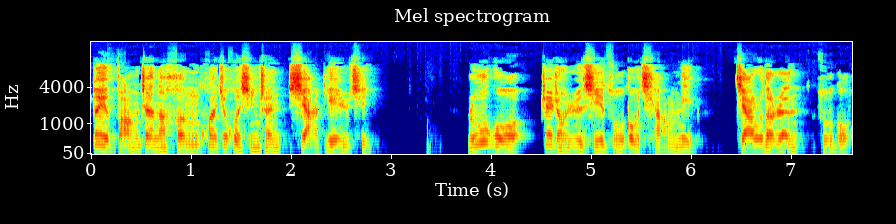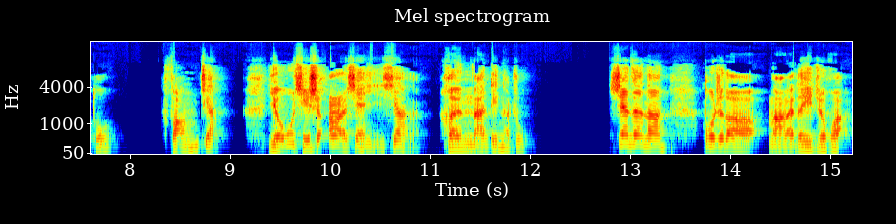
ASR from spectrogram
对房价呢很快就会形成下跌预期。如果这种预期足够强烈，加入的人足够多，房价尤其是二线以下的很难顶得住。现在呢不知道哪来的一句话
